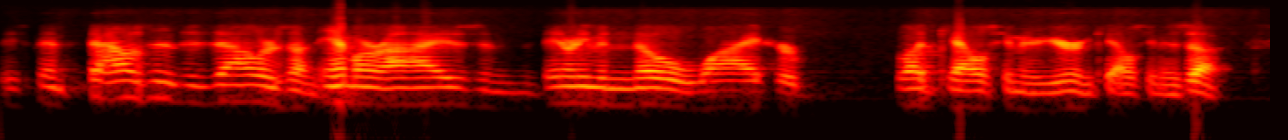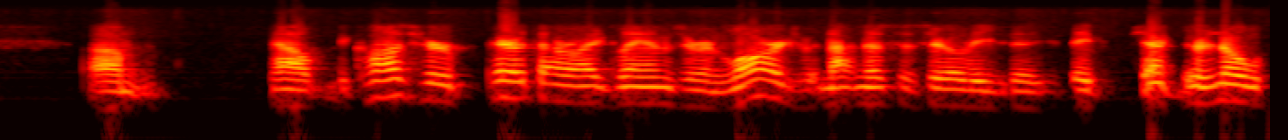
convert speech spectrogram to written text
They spend thousands of dollars on MRIs, and they don't even know why her blood calcium and her urine calcium is up. Um, now, because her parathyroid glands are enlarged, but not necessarily, they, they've checked, there's no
